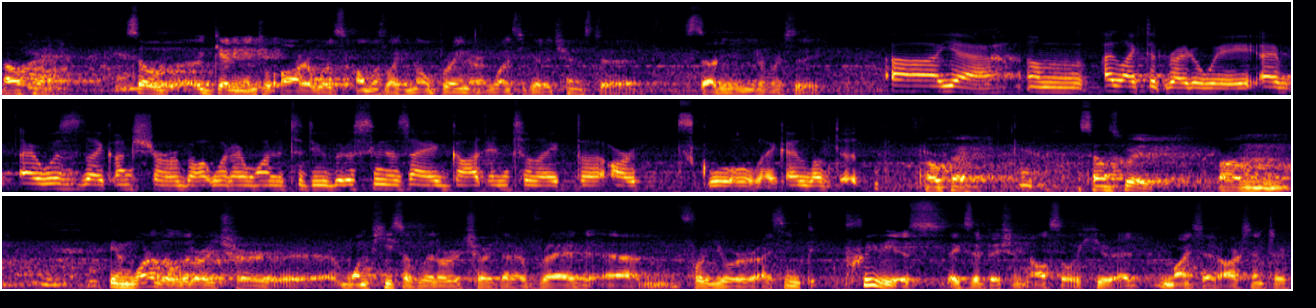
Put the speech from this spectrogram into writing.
Okay. Yeah. So uh, getting into art was almost like a no-brainer once you get a chance to study in university. Uh, yeah, um, I liked it right away. I, I was like unsure about what I wanted to do, but as soon as I got into like the art school, like I loved it. Okay, sounds great. Um, in one of the literature, uh, one piece of literature that I've read um, for your, I think, previous exhibition, also here at Mindset Art Center,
